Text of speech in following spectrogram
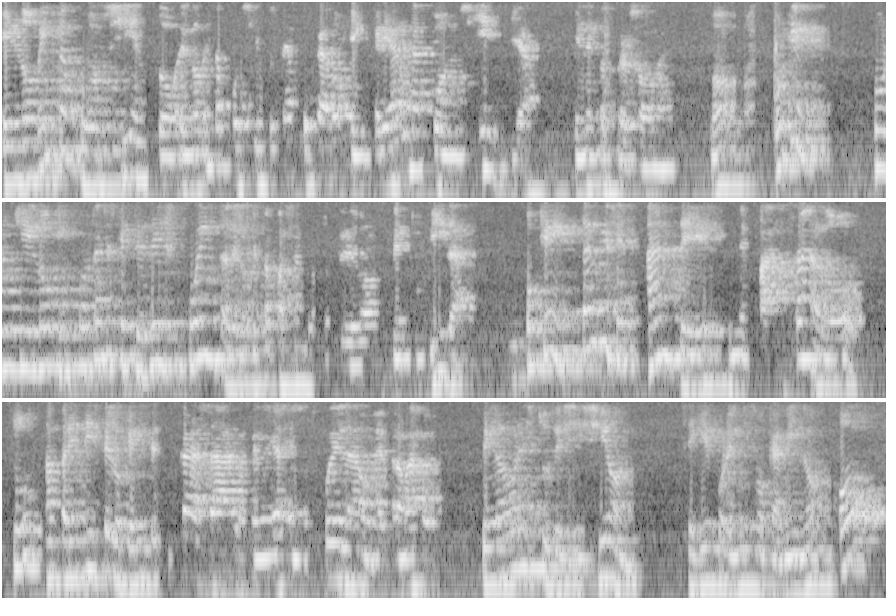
el 90%, el 90% está enfocado en crear una conciencia en estas personas, ¿no? ¿Por qué? Porque lo importante es que te des cuenta de lo que está pasando alrededor de tu vida. Ok, tal vez antes, en el pasado, tú aprendiste lo que viste en tu casa, lo que veías en la escuela o en el trabajo, pero ahora es tu decisión seguir por el mismo camino o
